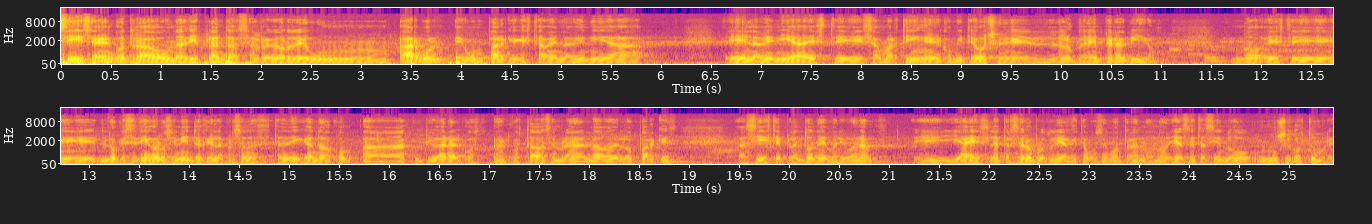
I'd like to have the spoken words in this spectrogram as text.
Sí, se han encontrado unas 10 plantas alrededor de un árbol en un parque que estaba en la avenida en la avenida este, San Martín, en el Comité 8, en, el, en Peralvillo. ¿no? Este, lo que se tiene conocimiento es que las personas se están dedicando a, cultivar al, costado, a sembrar al lado de los parques, así este plantón de marihuana. Eh, ya es la tercera oportunidad que estamos encontrando, ¿no? ya se está haciendo un uso y costumbre.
